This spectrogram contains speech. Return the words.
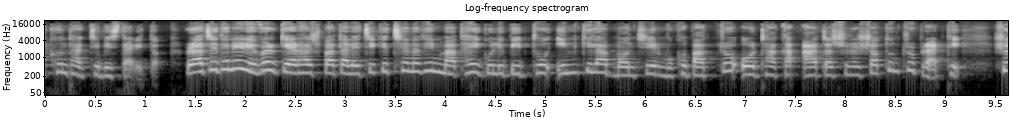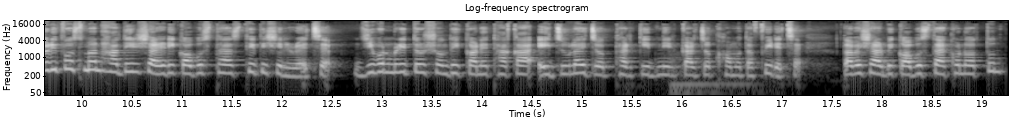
এখন থাকছে বিস্তারিত। রাজধানীর রিভার কেয়ার হাসপাতালে চিকিৎসাধীন মাথায় গুলিবিদ্ধ ইনকিলাব মঞ্চের মুখপাত্র ও ঢাকা আট আসনের স্বতন্ত্র প্রার্থী শরীফ ওসমান হাদির শারীরিক অবস্থা স্থিতিশীল রয়েছে। জীবন মৃত্যুর সন্ধিক্ষণে থাকা এই জুলাই যোদ্ধার কিডনির কার্যক্ষমতা ফিরেছে। তবে সার্বিক অবস্থা এখন অত্যন্ত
